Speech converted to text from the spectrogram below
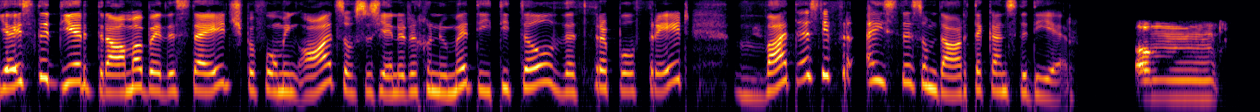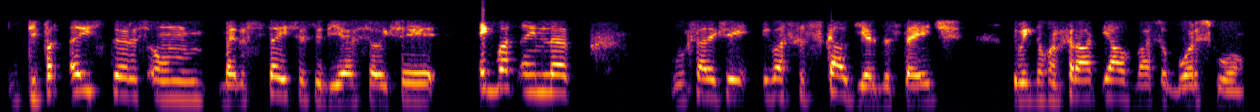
Jy studeer drama by the Stage Performing Arts of soos jy nou genoem het, die titel The Triple Threat. Wat is die vereistes om daar te kan studeer? Um die vereistes om by the Stage te studeer, sou ek sê, ek was eintlik hoe sal ek sê, ek was geskout deur the Stage toe ek nog in graad 11 was op hoërskool.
